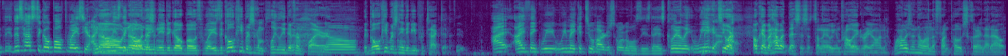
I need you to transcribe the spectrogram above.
this has to go both ways here. I no, know he's the no, goalie. it doesn't need to go both ways. The goalkeeper's a completely different player. No. The goalkeepers need to be protected. I, I think we, we make it too hard to score goals these days. Clearly, we Make it too hard. Okay, but how about this? Is it something that we can probably agree on? Why was there no one on the front post clearing that out?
